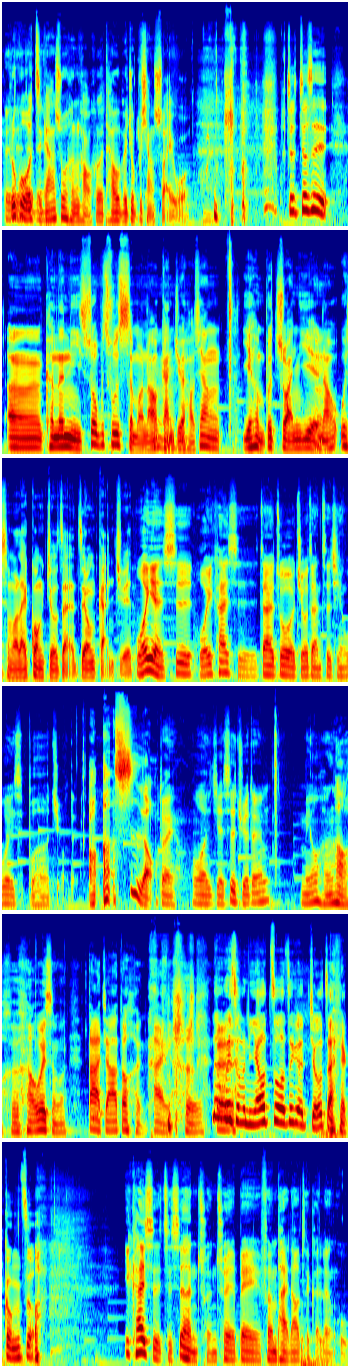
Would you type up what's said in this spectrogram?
如果我只跟他说很好喝，他会不会就不想甩我？就就是嗯、呃，可能你说不出什么，然后感觉好像也很不专业，嗯、然后为什么来逛酒展的这种感觉？我也是，我一开始在做酒展之前，我也是不喝酒的。哦啊，是哦，对我也是觉得没有很好喝啊。为什么大家都很爱喝？那为什么你要做这个酒展的工作？一开始只是很纯粹被分派到这个任务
